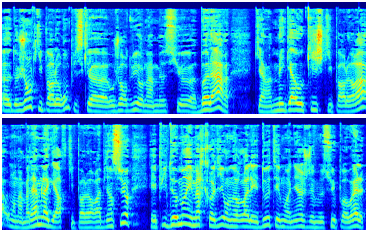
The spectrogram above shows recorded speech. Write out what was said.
euh, de gens qui parleront, puisque euh, aujourd'hui, on a Monsieur Bollard, qui a un méga quiche qui parlera. On a Madame Lagarde qui parlera bien sûr. Et puis demain et mercredi, on aura les deux témoignages de Monsieur Powell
